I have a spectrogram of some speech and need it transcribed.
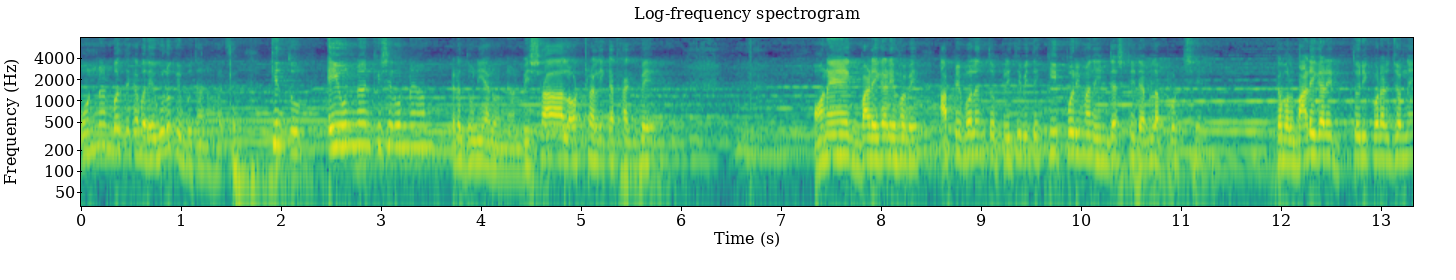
উন্নয়ন বলতে কেবল এগুলোকে বোঝানো হয়েছে। কিন্তু এই উন্নয়ন কিসের উন্নয়ন? এটা দুনিয়ার উন্নয়ন। বিশাল অট্টালিকা থাকবে। অনেক বাড়ি গাড়ি হবে। আপনি বলেন তো পৃথিবীতে কি পরিমাণ ইন্ডাস্ট্রি ডেভেলপ করছে? কেবল বাড়ি গাড়ি তৈরি করার জন্যে,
